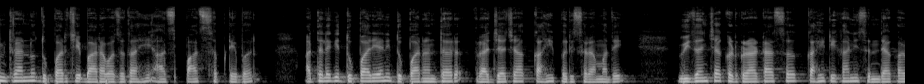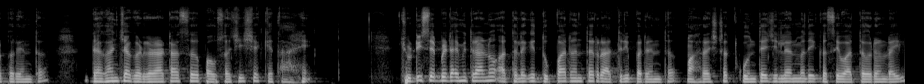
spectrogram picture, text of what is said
मित्रांनो दुपारचे बारा वाजत आहे. आज पाच सप्टेंबर. आता लगेच दुपारी आणि दुपारनंतर राज्याच्या काही परिसरामध्ये विजांच्या गडगडाटासह काही ठिकाणी संध्याकाळपर्यंत ढगांच्या गडगडाटासह पावसाची शक्यता आहे. छोटी सेपरेट आहे मित्रांनो आता लगेच दुपारनंतर रात्रीपर्यंत महाराष्ट्रात कोणत्या जिल्ह्यांमध्ये कसे वातावरण राहील?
